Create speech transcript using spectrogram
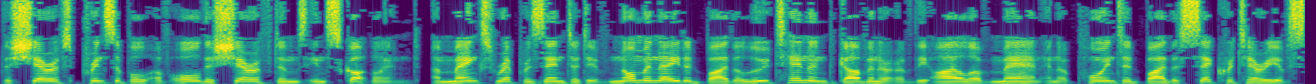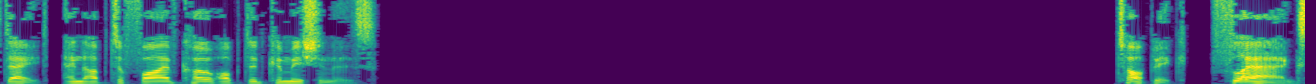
the Sheriff's Principal of all the sheriffdoms in Scotland, a Manx representative nominated by the Lieutenant Governor of the Isle of Man and appointed appointed by the Secretary of State, and up to five co-opted commissioners. Flags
